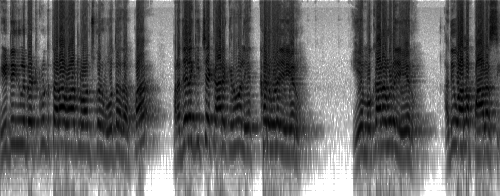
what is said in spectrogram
మీటింగ్లు పెట్టుకుంటూ తలా వాటలు పంచుకొని పోతుంది తప్ప ప్రజలకు ఇచ్చే కార్యక్రమాలు ఎక్కడ కూడా చేయరు. ఏ ముఖాన కూడా చేయరు. అది వాళ్ళ పాలసీ.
